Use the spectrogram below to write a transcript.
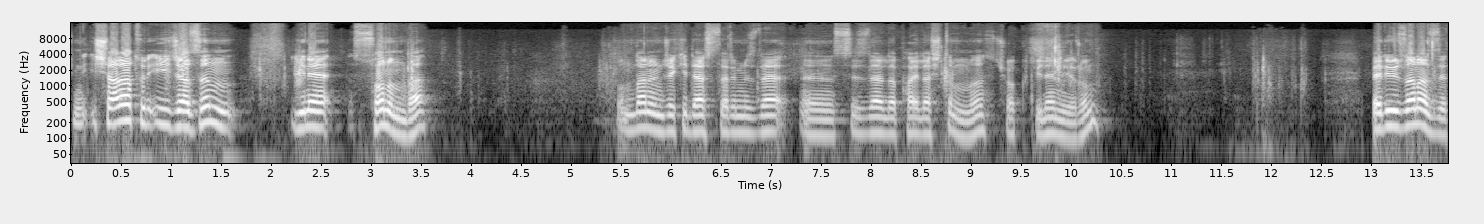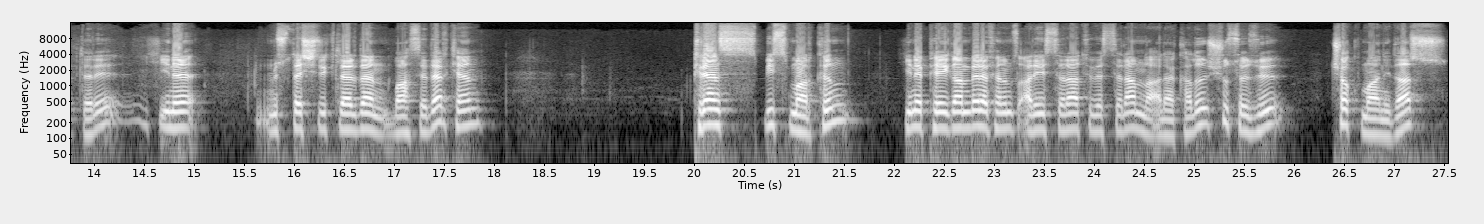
Şimdi işaretül icazın yine sonunda bundan önceki derslerimizde e, sizlerle paylaştım mı çok bilemiyorum. Bediüzzaman Hazretleri yine müsteşriklerden bahsederken Prens Bismarck'ın yine Peygamber Efendimiz Aleyhisselatü Vesselam'la alakalı şu sözü çok manidar.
